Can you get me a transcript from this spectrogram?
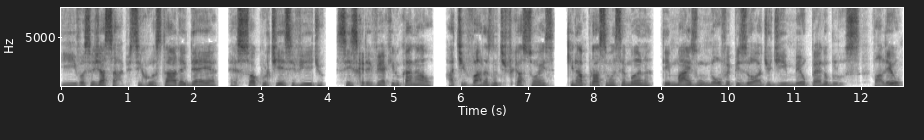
E você já sabe, se gostar da ideia, é só curtir esse vídeo, se inscrever aqui no canal, ativar as notificações, que na próxima semana tem mais um novo episódio de Meu Pé no Blues. Valeu!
